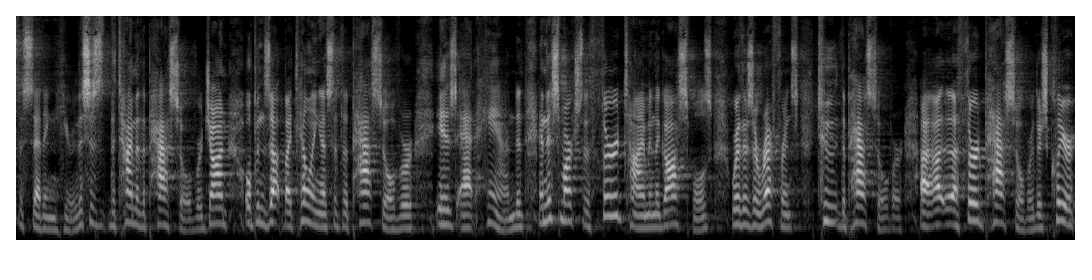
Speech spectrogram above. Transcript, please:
the setting here. This is the time of the Passover. John opens up by telling us that the Passover is at hand. And, and this marks the third time in the Gospels where there's a reference to the Passover, uh, a third Passover. There's clear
